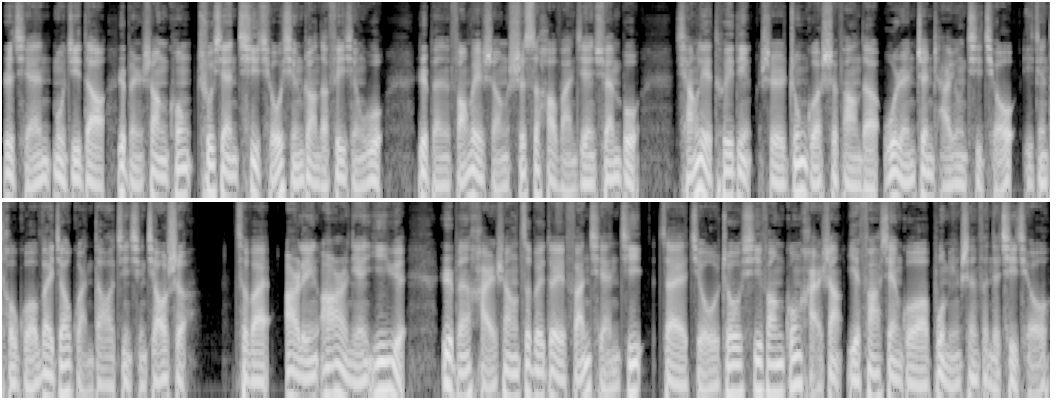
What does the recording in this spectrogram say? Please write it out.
日前目击到日本上空出现气球形状的飞行物。日本防卫省十四号晚间宣布，强烈推定是中国释放的无人侦察用气球已经透过外交管道进行交涉。此外，二零二二年一月，日本海上自卫队反潜机在九州西方公海上也发现过不明身份的气球。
